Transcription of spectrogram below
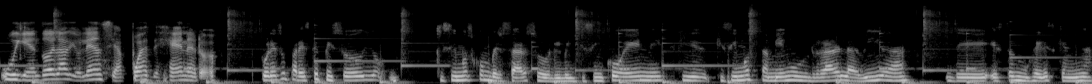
huyendo de la violencia, pues de género. Por eso para este episodio quisimos conversar sobre el 25N, quisimos también honrar la vida de estas mujeres que han,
